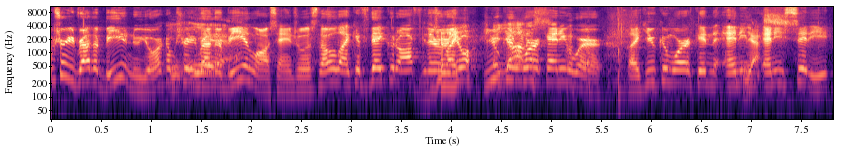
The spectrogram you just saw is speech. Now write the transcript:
I'm sure he'd rather be in New York. I'm sure he'd rather be in Los Angeles, though. Like if they could offer, they're New like, York, you hey, can work anywhere. like you can work in any Yes. any city,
